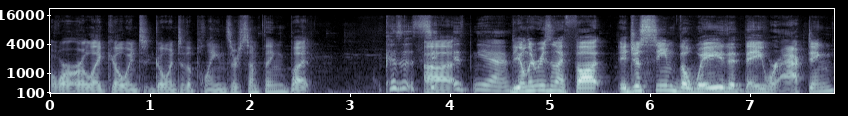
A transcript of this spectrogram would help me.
or or like go into go into the plains or something. But because it's Uh, it, yeah the only reason I thought it just seemed the way that they were acting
